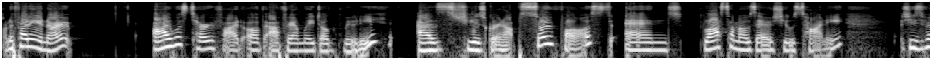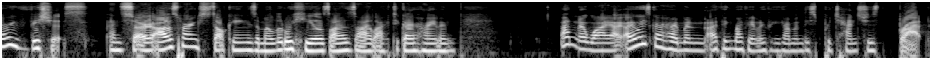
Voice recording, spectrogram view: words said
on a funnier note, I was terrified of our family dog Mooney as she has grown up so fast. And last time I was there, she was tiny. She's very vicious. And so I was wearing stockings and my little heels as I like to go home and I don't know why. I, I always go home and I think my family think I'm this pretentious brat,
